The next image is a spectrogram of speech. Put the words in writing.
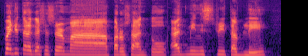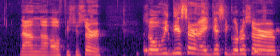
Pwede talaga siya sir maparusahan to administratively ng uh, office sir. So with this sir, I guess siguro sir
